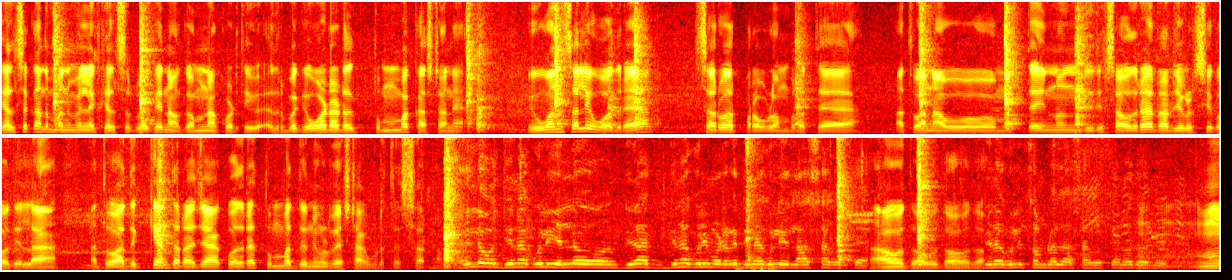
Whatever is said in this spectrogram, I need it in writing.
ಕೆಲಸಕ್ಕಂತ ಬಂದ ಮೇಲೆ ಕೆಲಸದ ಬಗ್ಗೆ ನಾವು ಗಮನ ಕೊಡ್ತೀವಿ. ಅದ್ರ ಬಗ್ಗೆ ಓಡಾಡೋದು ತುಂಬ ಕಷ್ಟನೇ. ಈಗ ಒಂದು ಸಲ ಹೋದರೆ ಸರ್ವರ್ ಪ್ರಾಬ್ಲಮ್ ಬರುತ್ತೆ ಅಥವಾ ನಾವು ಮತ್ತೆ ಇನ್ನೊಂದು ದಿವಸ ಹೋದರೆ ರಜೆಗಳು ಸಿಗೋದಿಲ್ಲ. ಅಥವಾ ಅದಕ್ಕೆ ಅಂತ ರಜೆ ಹಾಕೋದ್ರೆ ತುಂಬ ದಿನಗಳು ವೇಸ್ಟ್ ಆಗಿಬಿಡುತ್ತೆ ಸರ್ ನಮಗೆ. ಎಲ್ಲೋ ಒಂದು ದಿನಗೂಲಿ ಎಲ್ಲೋ ದಿನ ದಿನಗೂಲಿ ಮಾಡಿದ್ರೆ ದಿನಗೂಲಿ ಲಾಸ್ ಆಗುತ್ತೆ. ಹೌದು ಹೌದು ಹೌದು. ದಿನಗೂಲಿ ಸಂಬಳ ಲಾಸ್ ಆಗುತ್ತೆ ಅನ್ನೋದು ಒಂದು ಇದೆ. ಹ್ಞೂ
